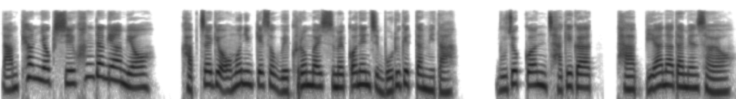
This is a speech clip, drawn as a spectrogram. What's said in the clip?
남편 역시 황당해하며 갑자기 어머님께서 왜 그런 말씀을 꺼낸지 모르겠답니다. 무조건 자기가 다 미안하다면서요.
